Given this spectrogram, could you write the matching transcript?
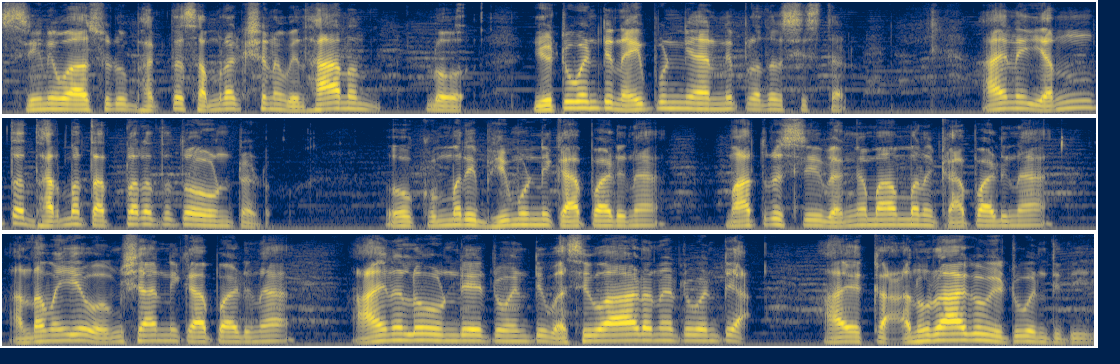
శ్రీనివాసుడు భక్త సంరక్షణ విధానంలో ఎటువంటి నైపుణ్యాన్ని ప్రదర్శిస్తాడు? ఆయన ఎంత ధర్మ తత్పరతతో ఉంటాడు? ఓ కుమ్మరి భీముణ్ణి కాపాడినా మాతృశ్రీ వెంగమాంబని కాపాడినా అన్నమయ్య వంశాన్ని కాపాడినా ఆయనలో ఉండేటువంటి వసివాడనటువంటి ఆ యొక్క అనురాగం ఎటువంటిది?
